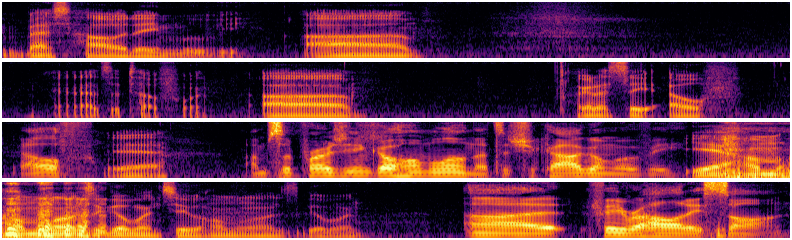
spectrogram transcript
Best holiday movie. Um, yeah, that's a tough one. Um, I gotta say Elf. Elf. Yeah, I'm surprised you didn't go Home Alone. That's a Chicago movie. yeah. Home, Home Alone's a good one too. Home Alone's a good one. Uh, favorite holiday song.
